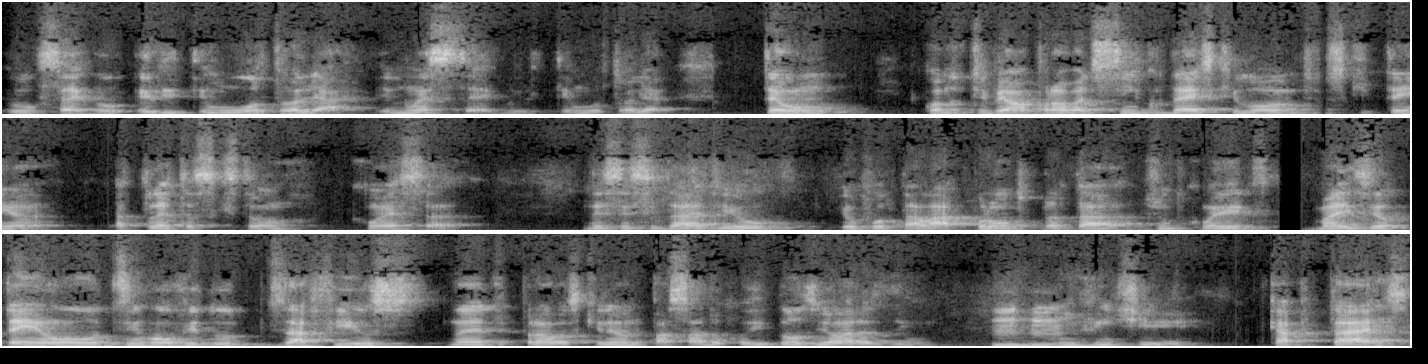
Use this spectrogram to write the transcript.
O cego, ele tem um outro olhar, ele não é cego, ele tem um outro olhar. Então, quando tiver uma prova de 5, 10 quilômetros que tenha atletas que estão com essa necessidade, eu eu vou estar tá lá pronto para estar tá junto com eles. Mas eu tenho desenvolvido desafios né, de provas que no ano passado eu corri 12 horas em, uhum. em 20 capitais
